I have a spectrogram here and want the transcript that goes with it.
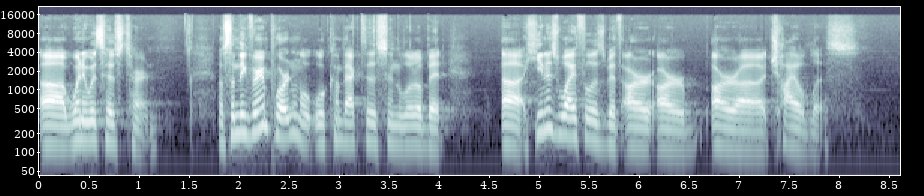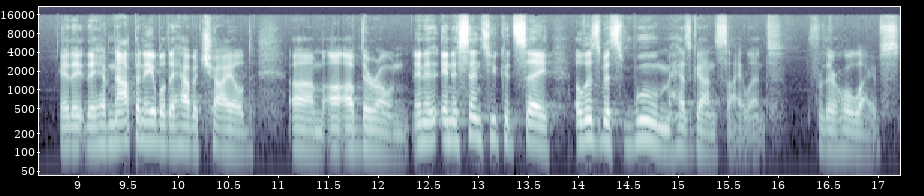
uh, when it was his turn. Now, something very important, we'll, we'll come back to this in a little bit. Uh, he and his wife Elizabeth are, are, are uh, childless. Okay, they, they have not been able to have a child um, of their own. In a, in a sense, you could say Elizabeth's womb has gone silent for their whole lives.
